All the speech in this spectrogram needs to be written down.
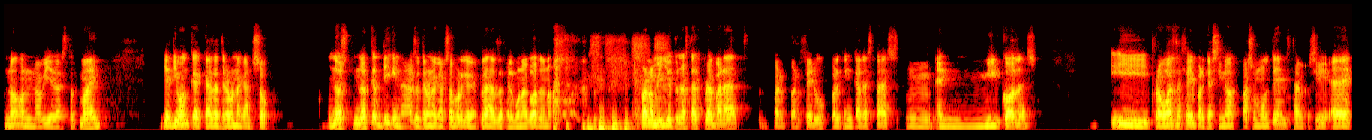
no, on no havies estat mai i et diuen que, que has de treure una cançó. No és, no és que et diguin, has de treure una cançó perquè, clar, has de fer alguna cosa, no? Però potser tu no estàs preparat per, per fer-ho perquè encara estàs mm, en mil coses i, però ho has de fer perquè si no passa molt temps. Tant. O sigui, eh,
